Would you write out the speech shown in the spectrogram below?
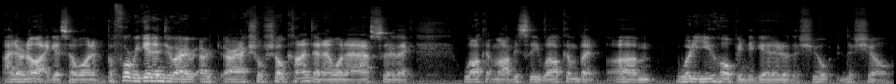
I don't know, I guess I want to, before we get into our, our, our actual show content, I want to ask her, like, welcome, obviously, welcome, but um, what are you hoping to get out of the show? The show?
